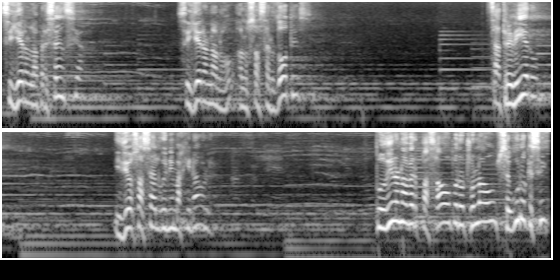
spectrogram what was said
siguieron la presencia, siguieron a los, a los sacerdotes, se atrevieron y Dios hace algo inimaginable. ¿Pudieron haber pasado por otro lado? Seguro que sí.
